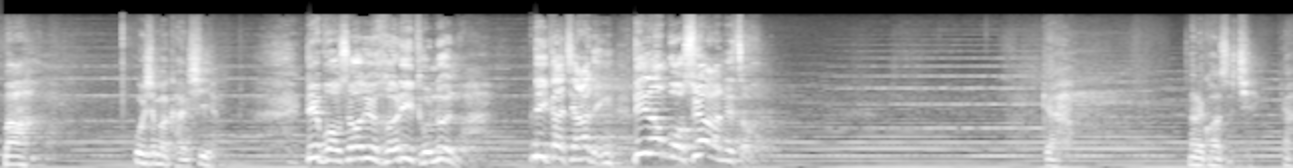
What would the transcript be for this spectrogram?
妈，为什么开始？你你无需要去合理吞论，你甲嘉玲，你拢不需要安尼做。行，咱来看事情，行。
